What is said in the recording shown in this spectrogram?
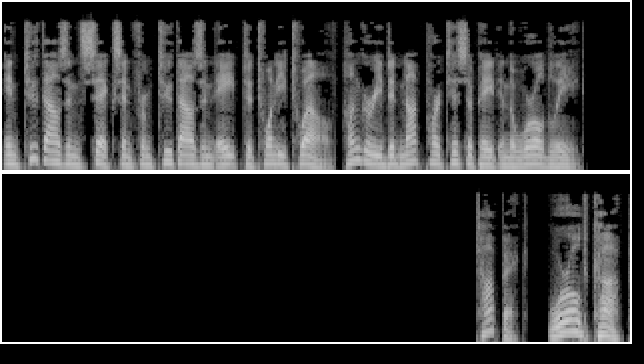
In 2006 and from 2008 to 2012, Hungary did not participate in the World League. World Cup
